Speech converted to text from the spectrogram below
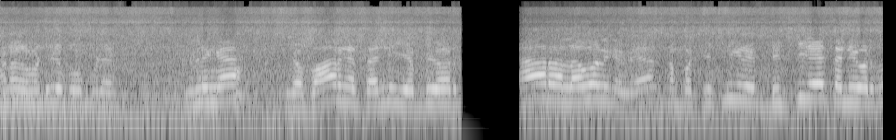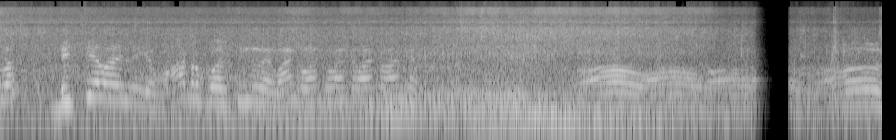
ஆனால் வண்டியில் போக முடியாது. இல்லைங்க இங்கே பாருங்கள் தண்ணி எப்படி வருது. வேற லெவலுங்க. வேறு நம்ம கிருஷ்ணகிரி டிச்சிலே தண்ணி வருதுல. டிச்செல்லாம் இல்லைங்க. வாட்டர் ஃபால்ஸுங்க வாங்க வாங்க வாங்க வாங்க வாங்க. வா வா வா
